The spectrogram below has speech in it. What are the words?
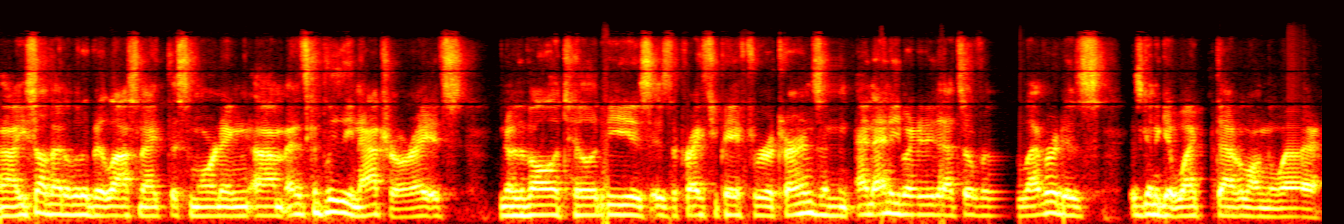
Uh, you saw that a little bit last night, this morning, um, and it's completely natural, right? It's you know the volatility is, is the price you pay for returns, and and anybody that's over levered is is going to get wiped out along the way.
